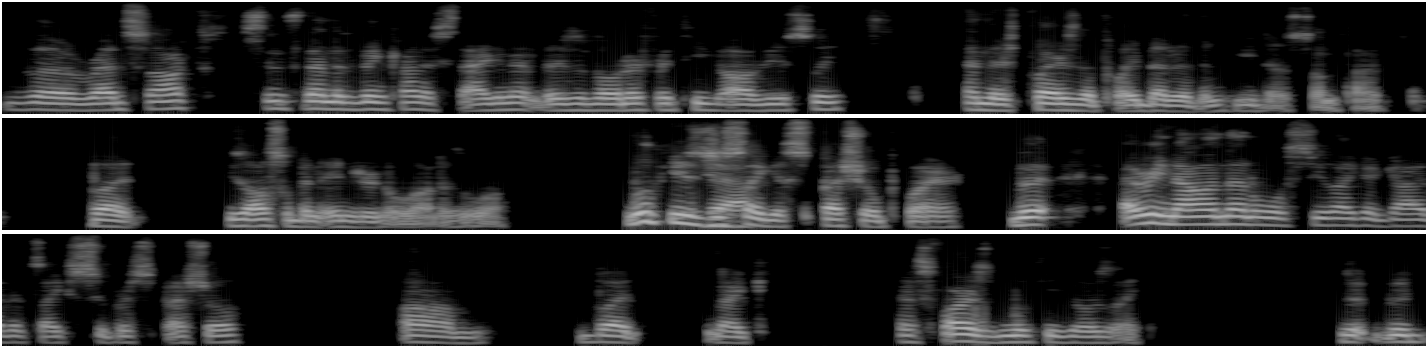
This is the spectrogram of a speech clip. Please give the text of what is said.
the Red Sox. Since then, it's been kind of stagnant. There's voter fatigue, obviously, and there's players that play better than he does sometimes. But he's also been injured a lot as well. Mookie is just like a special player. But every now and then we'll see like a guy that's like super special. Um, but like as far as Mookie goes, like the, the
